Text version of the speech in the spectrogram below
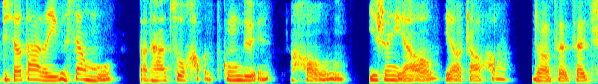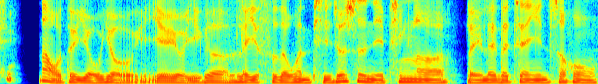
比较大的一个项目，把它做好攻略，然后医生也要也要找好，然后再再去。那我对友友也有一个类似的问题，就是你听了雷雷的建议之后。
